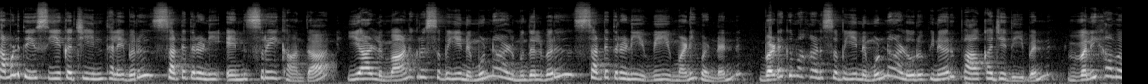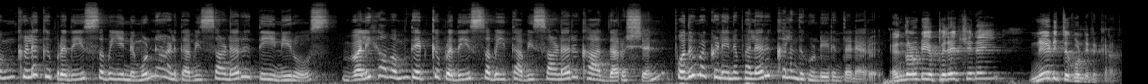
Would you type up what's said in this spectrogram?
தமிழ் தேசிய கட்சியின் தலைவர் சட்டத்தரணி என் ஸ்ரீகாந்தா யாழ் மாநகர சபையின் முன்னாள் முதல்வர் சட்டத்தரணி வி மணிவண்ணன் வடக்கு மாகாண சபையின் முன்னாள் உறுப்பினர் ப. கஜதீபன் வலிகாமம் கிழக்கு பிரதேச சபையின் முன்னாள் தவிசாளர் தி. நிரோஸ் வலிகாமம் தெற்கு பிரதேச சபை தவிசாளர் க. தர்ஷன் பொதுமக்கள் என பலர் கலந்து கொண்டிருந்தனர். எங்களுடைய பிரச்சனை நீடித்துக் கொண்டிருக்கிறது.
